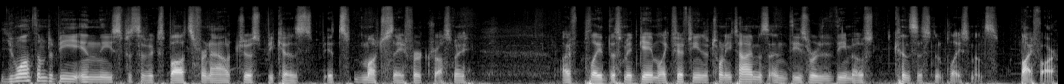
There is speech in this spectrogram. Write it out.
You want them to be in these specific spots for now, just because it's much safer, trust me. I've played this mid-game like 15 to 20 times, and these were the most consistent placements, by far.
